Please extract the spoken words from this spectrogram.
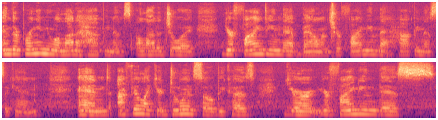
And they're bringing you a lot of happiness, a lot of joy. You're finding that balance. You're finding that happiness again. And I feel like you're doing so because you're, you're finding this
